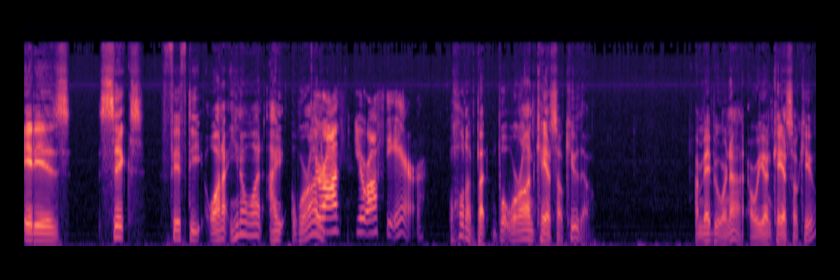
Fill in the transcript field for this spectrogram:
It is six fifty. What? You know what? I we're on. You're on. You're off the air. Hold on, but but we're on KSLQ though. Or maybe we're not. Are we on KSLQ?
